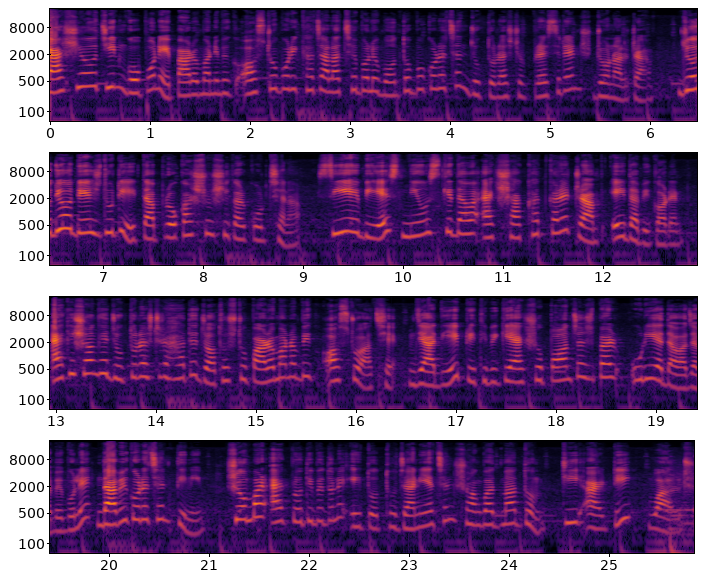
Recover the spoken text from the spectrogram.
Russia ও চীন গোপনে পারমাণবিক অস্ত্র পরীক্ষা চালাচ্ছে বলে মন্তব্য করেছেন যুক্তরাষ্ট্রের প্রেসিডেন্ট ডোনাল্ড ট্রাম্প। যদিও দেশ দুটি তা প্রকাশ্য স্বীকার করছে না। সিএবিএস নিউজকে দেওয়া এক সাক্ষাৎকারে ট্রাম্প এই দাবি করেন। একই সঙ্গে যুক্তরাষ্ট্রের হাতে যথেষ্ট পারমাণবিক অস্ত্র আছে, যা দিয়ে পৃথিবীকে একশো পঞ্চাশ বার উড়িয়ে দেওয়া যাবে বলে দাবি করেছেন তিনি। সোমবার এক প্রতিবেদনে এই তথ্য জানিয়েছেন সংবাদ মাধ্যম টিআরটি ওয়ার্ল্ড।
